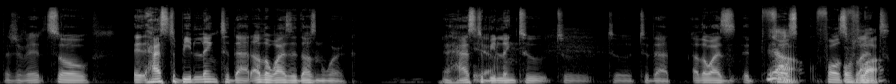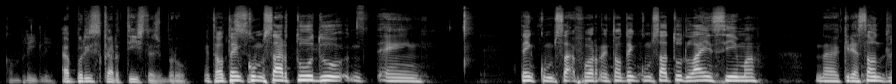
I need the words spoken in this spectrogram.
Estás a ver? So it has to be linked to that, otherwise it doesn't work. It has to be Yeah. linked to to to to that, otherwise it Yeah. falls falls flat lá. completely. É por isso que artistas, bro. Então tem que começar tudo em. Tem que começar. For, então tem que começar tudo lá em cima, na criação de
